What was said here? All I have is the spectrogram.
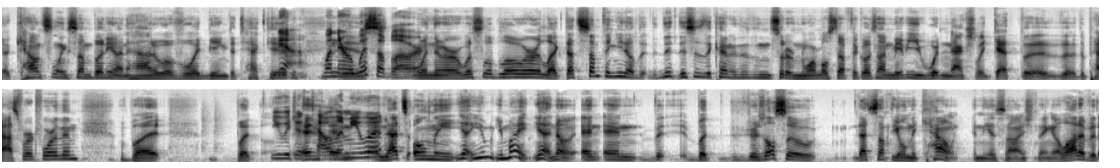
uh, Counseling somebody on how to avoid being detected. Yeah, when they're a whistleblower. When they're a whistleblower, like that's something you know. Th- th- this is the kind of sort of normal stuff that goes on. Maybe you wouldn't actually get the the, the password for them, but but You would just tell them you would? and that's only yeah you you might yeah no and and but but there's also that's not the only count in the Assange thing. A lot of it,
